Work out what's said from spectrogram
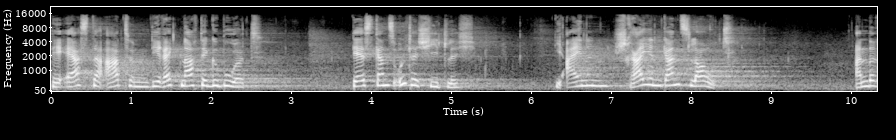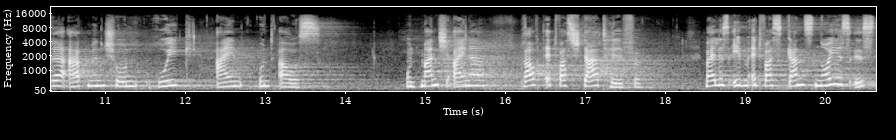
Der erste Atem direkt nach der Geburt, der ist ganz unterschiedlich. Die einen schreien ganz laut, andere atmen schon ruhig ein und aus. Und manch einer braucht etwas Starthilfe, weil es eben etwas ganz Neues ist,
